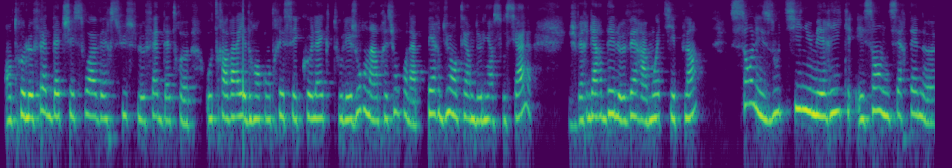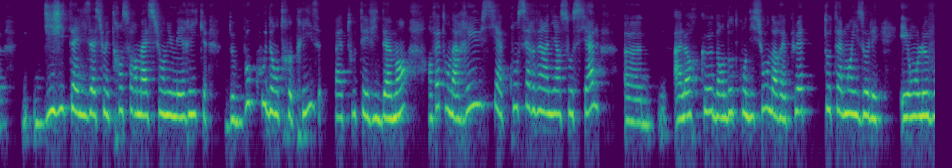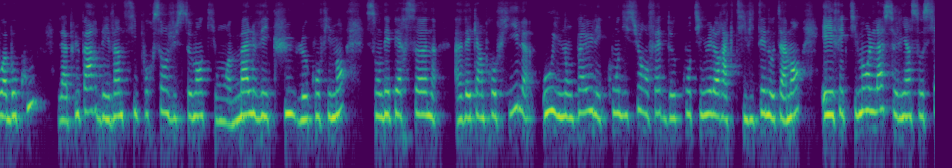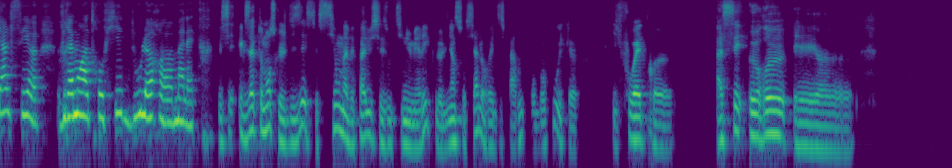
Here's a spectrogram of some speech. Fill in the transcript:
entre le fait d'être chez soi versus le fait d'être au travail et de rencontrer ses collègues tous les jours, on a l'impression qu'on a perdu en termes de lien social. Je vais regarder le verre à moitié plein sans les outils numériques et sans une certaine euh, digitalisation et transformation numérique de beaucoup d'entreprises, pas toutes évidemment, en fait, on a réussi à conserver un lien social euh, alors que dans d'autres conditions, on aurait pu être totalement isolé. Et on le voit beaucoup, la plupart des 26% justement qui ont mal vécu le confinement sont des personnes avec un profil où ils n'ont pas eu les conditions en fait de continuer leur activité notamment. Et effectivement, là, ce lien social s'est euh, vraiment atrophié, d'où leur euh, mal-être. C'est exactement ce que je disais. C'est si on n'avait pas eu ces outils numériques, le lien social aurait disparu pour beaucoup et qu'il faut être euh, assez heureux et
